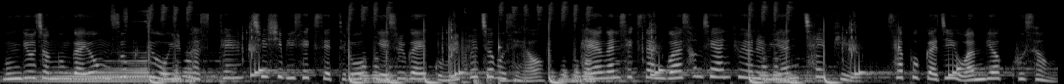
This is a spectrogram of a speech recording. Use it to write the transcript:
문교 전문가용 소프트 오일 파스텔 72색 세트로 예술가의 꿈을 펼쳐보세요. 다양한 색상과 섬세한 표현을 위한 찰필, 사포까지 완벽 구성.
